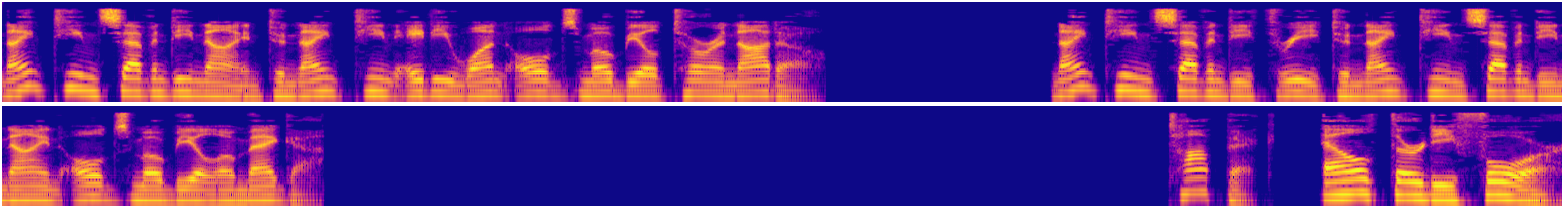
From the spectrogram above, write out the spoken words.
1979–1981 Oldsmobile Toronado 1973 to 1979 Oldsmobile Omega. Topic L34.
